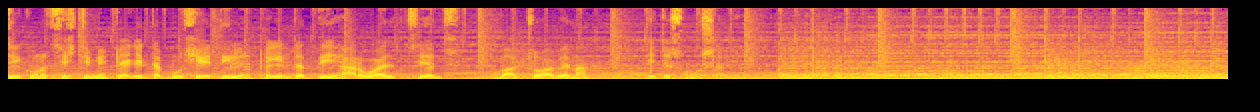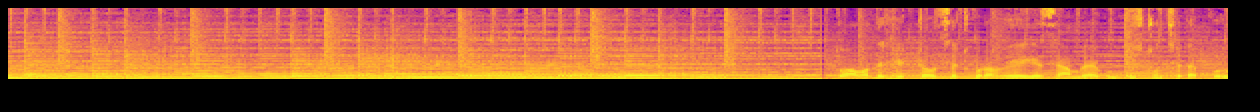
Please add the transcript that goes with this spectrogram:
যে কোনো সিস্টেমে প্যাকেটটা বসিয়ে দিলে, প্যাকেটটা দিয়ে আর অয়েল চেঞ্জ বা চোয়াবে না। এটা সমস্যা নেই। আমাদের হেডটাও সেট করা হয়ে গেছে, আমরা এখন পিস্টন সেট আপ করব।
